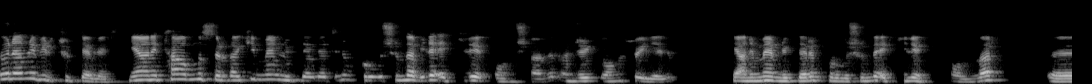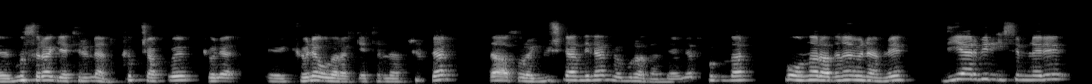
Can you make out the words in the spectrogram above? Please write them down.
önemli bir Türk devleti. Yani ta Mısır'daki Memlük Devleti'nin kuruluşunda bile etkili olmuşlardır. Öncelikle onu söyleyelim. Yani Memlüklerin kuruluşunda etkili oldular. E, Mısır'a getirilen Kıpçaklı köle e, köle olarak getirilen Türkler daha sonra güçlendiler ve burada devlet kurdular. Bu onlar adına önemli. Diğer bir isimleri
